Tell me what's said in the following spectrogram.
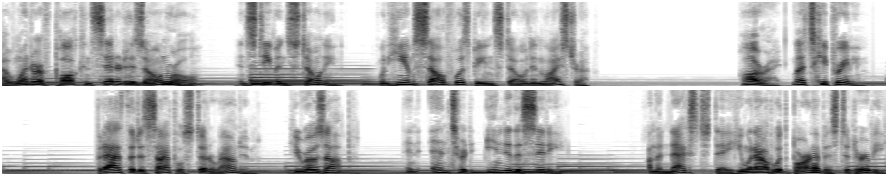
I wonder if Paul considered his own role in Stephen's stoning when he himself was being stoned in Lystra. All right, let's keep reading. But as the disciples stood around him, he rose up and entered into the city. On the next day, he went out with Barnabas to Derbe.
